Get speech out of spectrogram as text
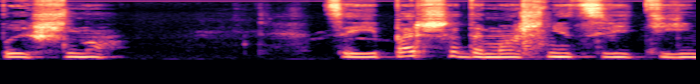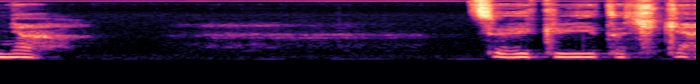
пишно. Це її перше домашнє цвітіння цієї квіточки.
